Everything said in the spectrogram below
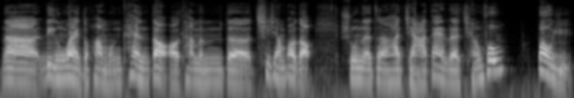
那另外的话，我们看到啊，他们的气象报道说呢，这它夹带了强风。暴雨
